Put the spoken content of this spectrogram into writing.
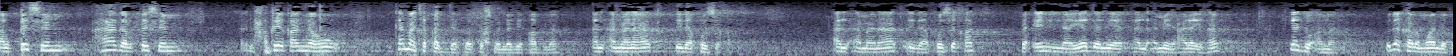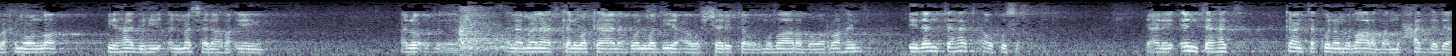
القسم هذا القسم الحقيقة أنه كما تقدم في القسم الذي قبله الأمانات إذا فسخت الأمانات إذا فسخت فإن يد الأمين عليها يد أمانة. وذكر المؤلف رحمه الله في هذه المسألة رأيين. الأمانات كالوكالة والوديعة والشركة والمضاربة والرهن إذا انتهت أو فسخت. يعني انتهت كان تكون المضاربة محددة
